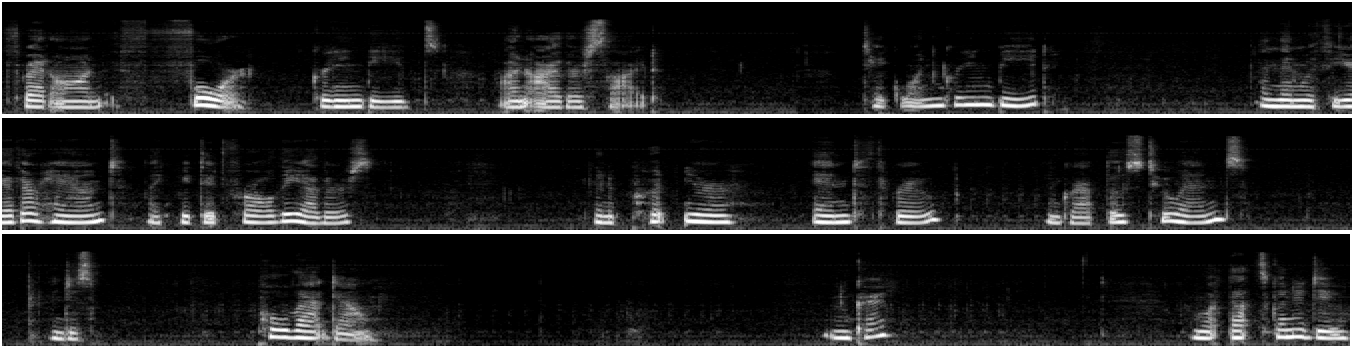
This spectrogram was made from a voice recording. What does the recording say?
thread on four green beads on either side. Take one green bead, and then with the other hand, like we did for all the others, you're going to put your end through and grab those two ends and just pull that down. Okay? And what that's going to do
